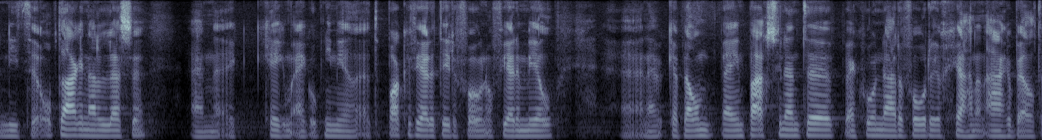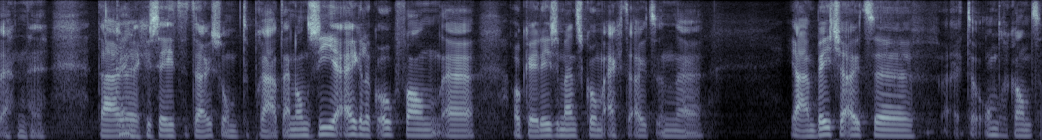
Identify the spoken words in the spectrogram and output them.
niet opdagen naar de lessen. En ik kreeg hem eigenlijk ook niet meer te pakken via de telefoon of via de mail. en ik heb wel bij een paar studenten ben ik gewoon naar de voordeur gegaan en aangebeld. En daar gezeten thuis om te praten. En dan zie je eigenlijk ook van, oké, deze mensen komen echt uit een, ja, een beetje uit, uit de onderkant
